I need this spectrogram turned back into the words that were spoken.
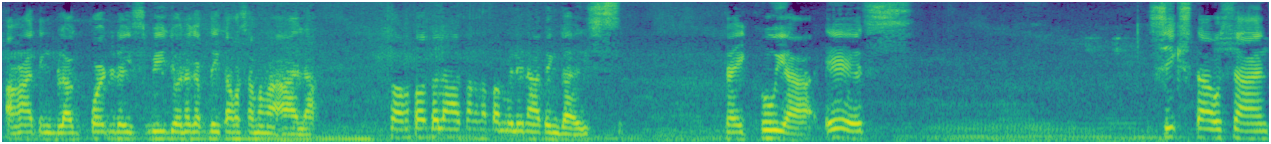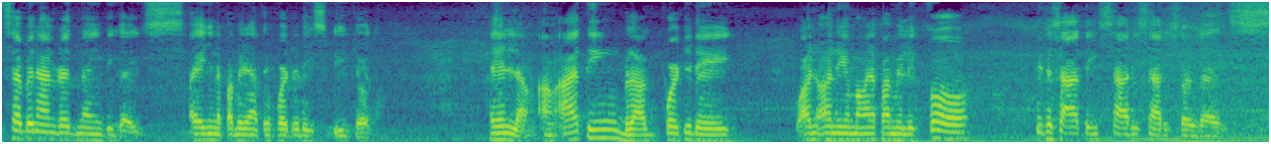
ang ating vlog for today's video. Nag-update ako sa mga alak. So, ang total lahat ng napamili natin guys kay Kuya is 6,790 guys. Ayan yung napamili natin for today's video. Ayan lang, ang ating vlog for today. Kung ano-ano yung mga napamili ko dito sa ating sari-sari store guys.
